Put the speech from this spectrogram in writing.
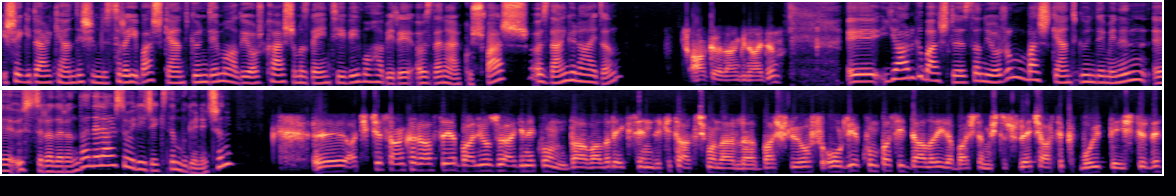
işe giderken de şimdi sırayı başkent gündemi alıyor. Karşımızda NTV muhabiri Özden Erkuş var. Özden günaydın. Ankara'dan günaydın. Ee, yargı başlığı sanıyorum başkent gündeminin e, üst sıralarında. Neler söyleyeceksin bugün için? E, açıkçası Ankara haftaya Balyoz ve Ergenekon davaları eksenindeki tartışmalarla başlıyor. Orduya kumpas iddialarıyla başlamıştı süreç artık boyut değiştirdi.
